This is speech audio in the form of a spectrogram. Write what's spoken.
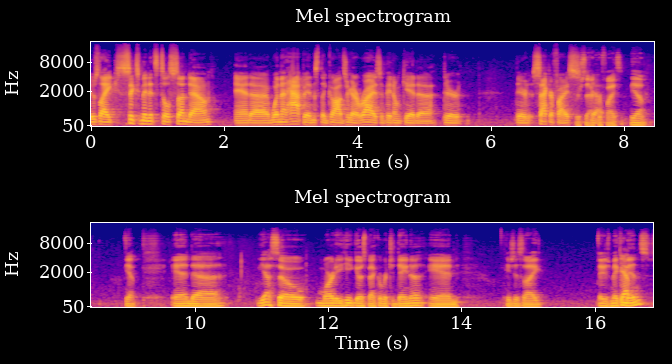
There's like six minutes till sundown, and uh, when that happens, the gods are gonna rise if they don't get uh, their their sacrifice. Their Yeah. sacrifice. Yeah. yeah. And uh, yeah, so Marty he goes back over to Dana and he's just like they just make Yep. amends,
